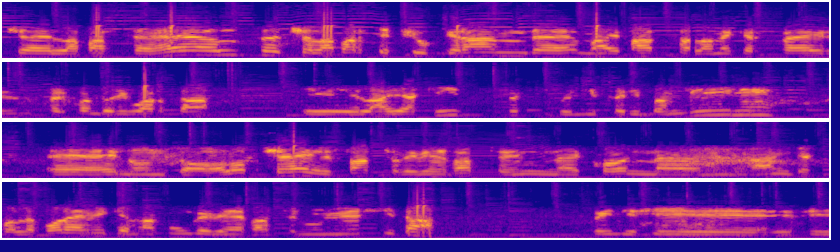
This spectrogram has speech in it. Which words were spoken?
c'è la parte health, c'è la parte più grande mai fatta alla Maker Fair per quanto riguarda eh, l'AIA Kids, quindi per i bambini, e eh, non solo, c'è il fatto che viene fatto in, con, ehm, anche con le polemiche, ma comunque viene fatto in università, quindi si, si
